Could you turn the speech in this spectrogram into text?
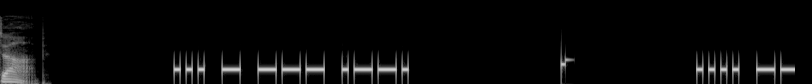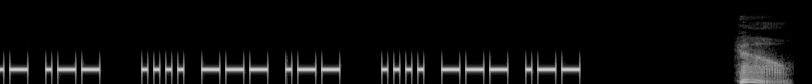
Stop. How?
